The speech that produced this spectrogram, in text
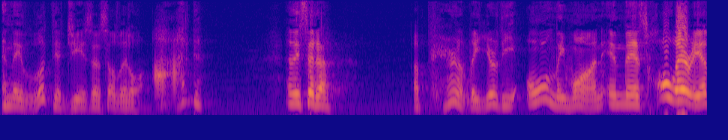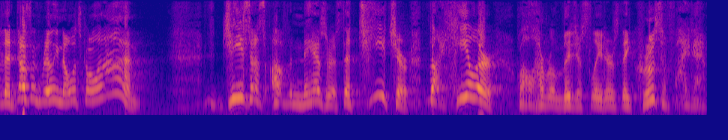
And they looked at Jesus a little odd. And they said, uh, Apparently, you're the only one in this whole area that doesn't really know what's going on. Jesus of Nazareth, the teacher, the healer. Well, our religious leaders, they crucified him.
